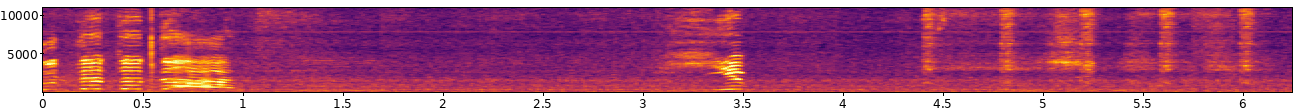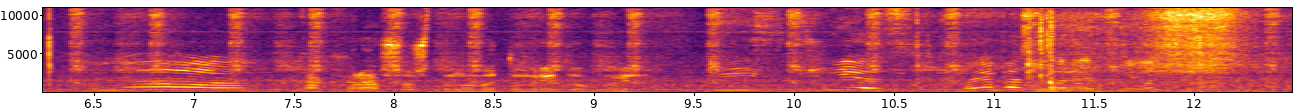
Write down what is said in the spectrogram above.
Вот это да! Еб... Бля, Как хорошо, что мы в этом ряду были. пиздец. Пойдем посмотрим. А,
